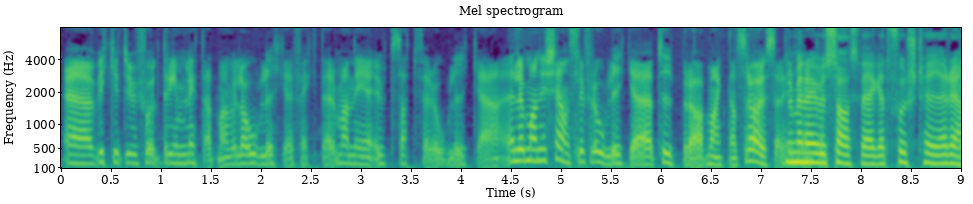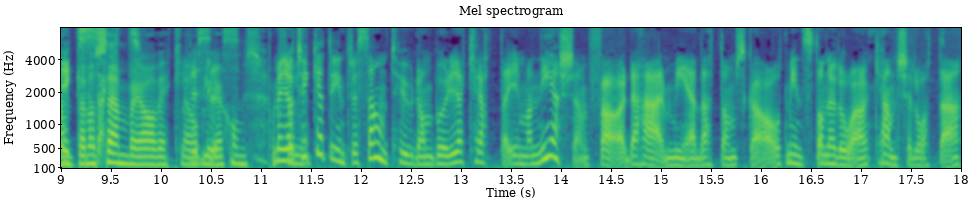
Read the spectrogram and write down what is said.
Eh, vilket ju är fullt rimligt att man vill ha olika effekter. Man är utsatt för olika, eller man är känslig för olika typer av marknadsrörelser. Du menar USAs väg att först höja räntan Exakt. och sen börja avveckla Precis. obligationsportföljen? Men jag tycker att det är intressant hur de börjar kratta i manegen för det här med att de ska åtminstone då kanske låta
